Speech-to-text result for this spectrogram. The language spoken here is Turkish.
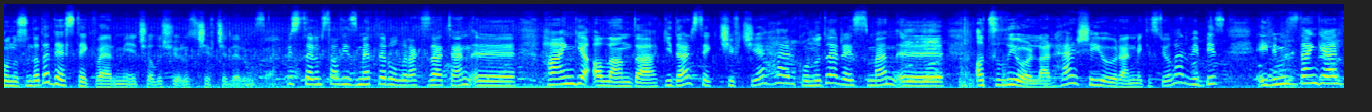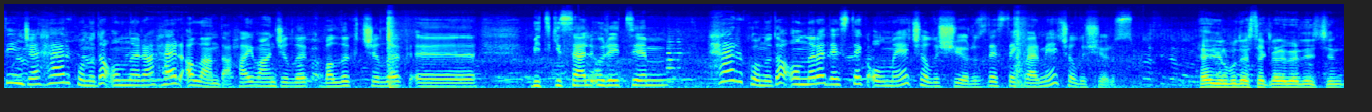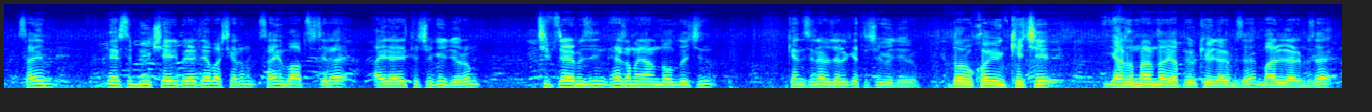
konusunda da destek vermeye çalışıyoruz çiftçilerimize. Biz tarımsal hizmetler olarak zaten e, hangi alanda gidersek çiftçiye her konuda resmen e, atılıyorlar. Her şeyi öğrenmek istiyorlar ve biz elimizden geldiğince her konuda onlara her alanda hayvancılık, balıkçılık, e, bitkisel üretim her konuda onlara destek olmaya çalışıyoruz, destek vermeye çalışıyoruz. Her yıl bu destekleri verdiği için Sayın Mersin Büyükşehir Belediye Başkanım Sayın Vahap Çiçek'e ayrı ayrı teşekkür ediyorum. Çiftçilerimizin her zaman yanında olduğu için kendisine özellikle teşekkür ediyorum. Doğru koyun, keçi yardımlarını da yapıyor köylerimize, mahallelerimize.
